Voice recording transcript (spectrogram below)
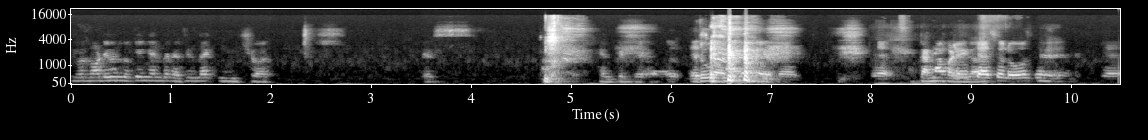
He was not even looking and the ref is like mm, sure. Yes. करना पड़ेगा Newcastle owes the, yeah,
